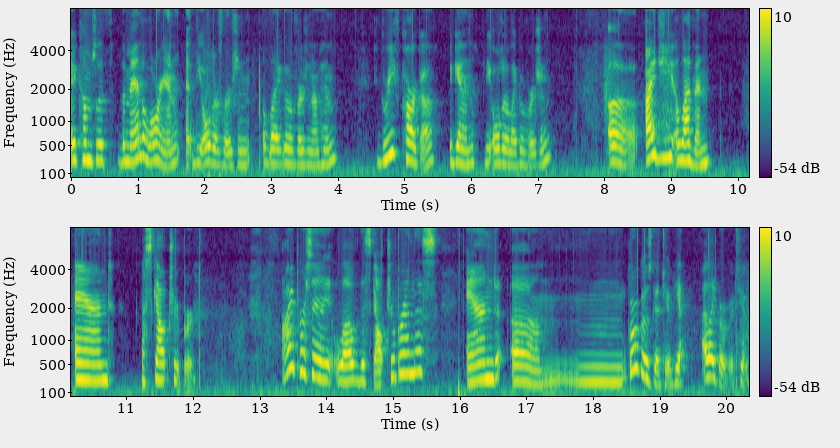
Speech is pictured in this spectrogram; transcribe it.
It comes with the Mandalorian, uh, the older version, a Lego version of him. Greef Karga, again the older Lego version. Uh, IG Eleven, and a scout trooper. I personally love the scout trooper in this, and um, Grogu's good too. Yeah, I like Grogu too.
